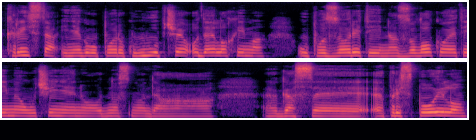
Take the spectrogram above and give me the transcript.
Krista i njegovu poruku uopće od Elohima, upozoriti na zlo koje je time učinjeno, odnosno da ga se prispojilo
